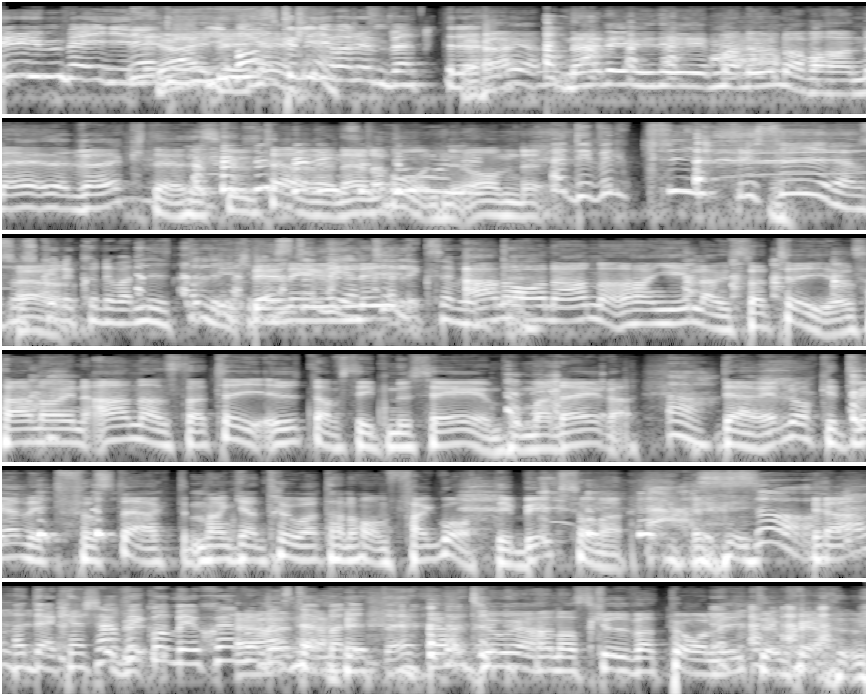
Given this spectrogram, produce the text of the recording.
är det möjligt? Ja, det är- Jag skulle göra den bättre. Ja, ja. Nej, det är, det är, man undrar vad han eh, rökte, skulptören eller hon. Om det. Ja, det är väl typ frisyren som Ja. skulle kunna vara lite lik. Den är Resten ju vet li- jag liksom han, inte. har en annan, han gillar ju statyer, så han har ju en annan staty utanför sitt museum på Madeira. Ja. Där är det dock ett väldigt förstärkt... Man kan tro att han har en fagott i byxorna. Så. Ja. där kanske han fick vara med själv och Ja, bestämma där- lite. Där tror jag han har skruvat på lite själv.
